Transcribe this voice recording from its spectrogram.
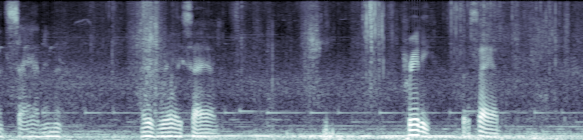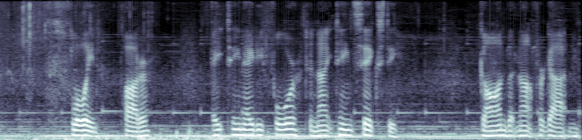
That's sad, isn't it? It is really sad. Pretty, but sad. Floyd Potter, 1884 to 1960. Gone but not forgotten.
